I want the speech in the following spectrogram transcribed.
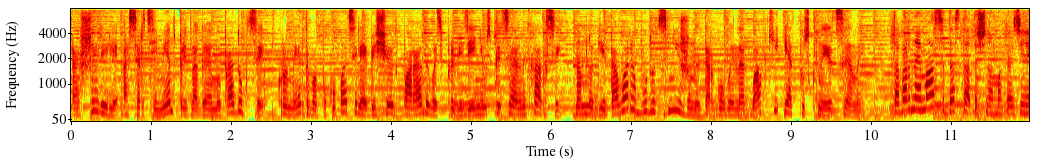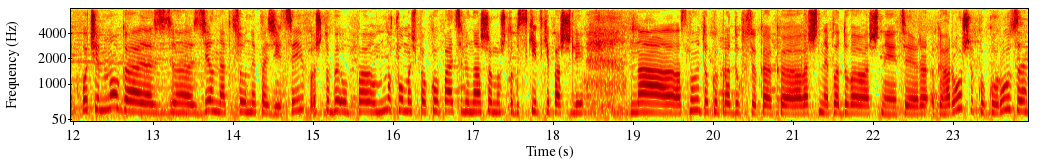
расширили ассортимент предлагаемой продукции. Кроме этого, покупатели обещают порадовать проведением специальных акций. На многие товары будут снижены торговые надбавки и отпускные цены страны. Товарной массы достаточно в магазине. Очень много сделано акционной позиции, чтобы ну, помощь покупателю нашему, чтобы скидки пошли на основную такую продукцию, как э, овощные, плодово-овощные, горошек, кукуруза.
